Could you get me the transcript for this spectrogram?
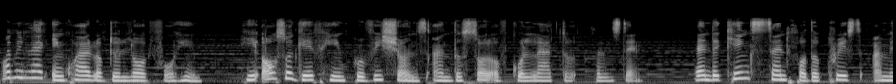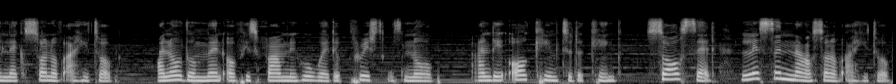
Ahimelech inquired of the Lord for him. He also gave him provisions and the sword of Goliath the Philistine. Then the king sent for the priest Ahimelech, son of Ahitub, and all the men of his family who were the priests of Nob, and they all came to the king. Saul said, Listen now, son of Ahitub.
